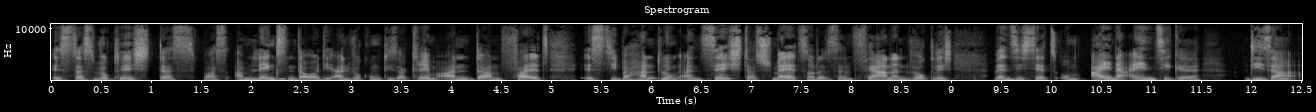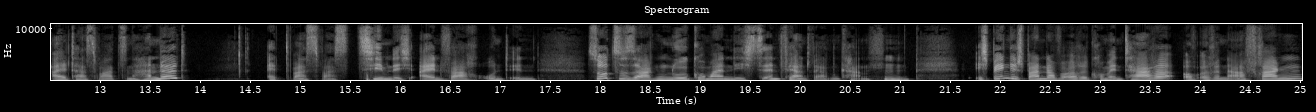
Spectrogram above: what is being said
ist das wirklich das, was am längsten dauert, die Einwirkung dieser Creme. Andernfalls ist die Behandlung an sich, das Schmelzen oder das Entfernen wirklich, wenn es sich jetzt um eine einzige dieser Alterswarzen handelt, etwas, was ziemlich einfach und in sozusagen 0, nichts entfernt werden kann. Ich bin gespannt auf eure Kommentare, auf eure Nachfragen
